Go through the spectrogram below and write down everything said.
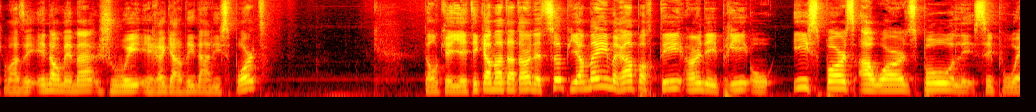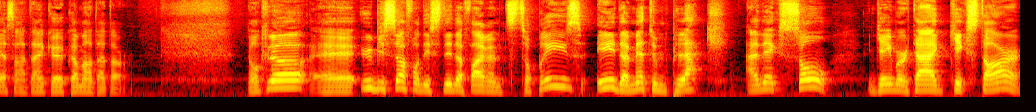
comment dire, énormément joué et regardé dans l'e-sport. Donc, il a été commentateur de ça, puis il a même remporté un des prix aux eSports Awards pour les, prouesses en tant que commentateur. Donc là, euh, Ubisoft ont décidé de faire une petite surprise et de mettre une plaque avec son gamertag Kickstar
